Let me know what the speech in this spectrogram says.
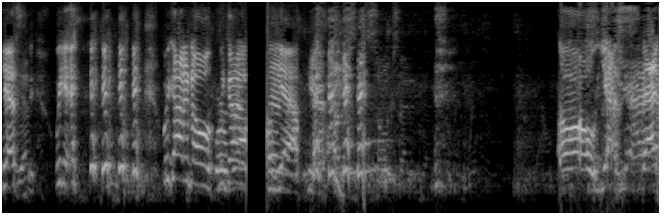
Yes, we we got it all. we got it all. Yeah. Oh yes, that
